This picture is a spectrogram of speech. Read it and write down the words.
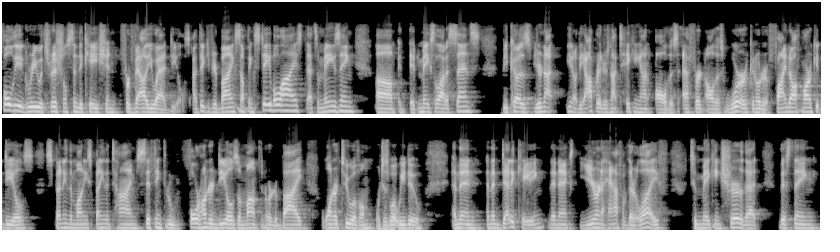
fully agree with traditional syndication for value add deals. I think if you're buying something stabilized, that's amazing. Um, it, it, makes a lot of sense because you're not, you know, the operator's not taking on all this effort, and all this work in order to find off market deals, spending the money, spending the time, sifting through 400 deals a month in order to buy one or two of them, which is what we do. And then, and then dedicating the next year and a half of their life to making sure that this thing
